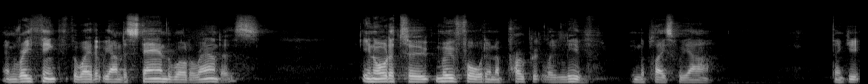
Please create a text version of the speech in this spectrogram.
and rethink the way that we understand the world around us in order to move forward and appropriately live in the place we are. Thank you.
